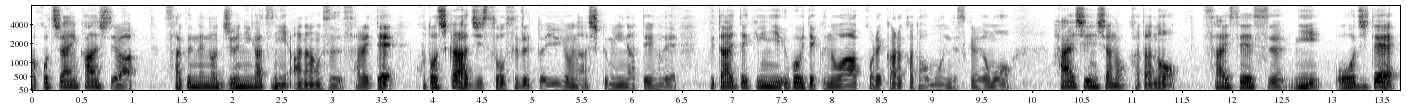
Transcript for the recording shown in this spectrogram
こちらに関しては昨年の12月にアナウンスされて今年から実装するというような仕組みになっているので具体的に動いていくのはこれからかと思うんですけれども配信者の方の再生数に応じて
